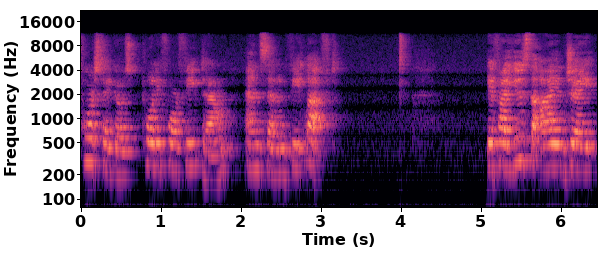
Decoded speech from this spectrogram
forestay goes 24 feet down and 7 feet left. If I use the i and j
